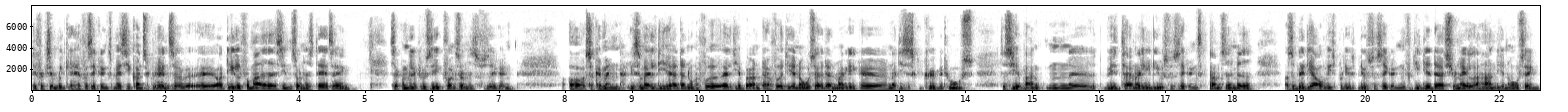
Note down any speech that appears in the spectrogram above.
det for eksempel kan have forsikringsmæssige konsekvenser øh, at dele for meget af sine sundhedsdata. Ikke? Så kan man lige pludselig ikke få en sundhedsforsikring. Og så kan man, ligesom alle de her, der nu har fået, alle de her børn, der har fået diagnoser i Danmark, ikke, øh, når de så skal købe et hus, så siger banken, øh, vi tegner lige en livsforsikring samtidig med, og så bliver de afvist på livsforsikringen, fordi de deres journaler har en diagnose, ikke?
